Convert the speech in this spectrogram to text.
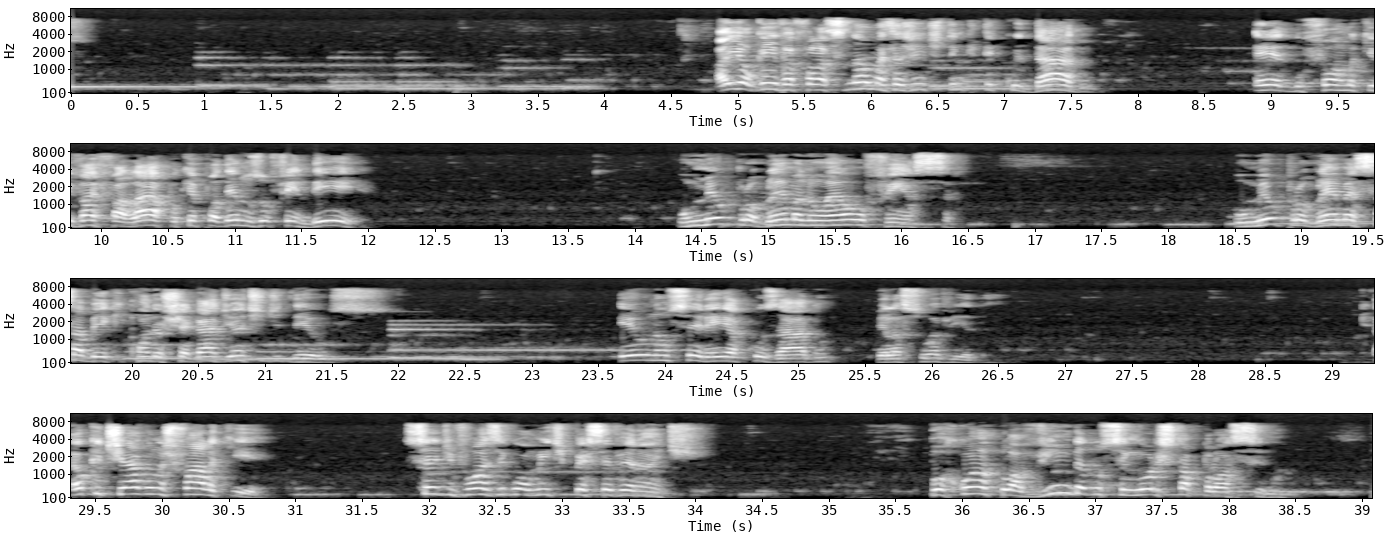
Aí alguém vai falar assim: não, mas a gente tem que ter cuidado é do forma que vai falar, porque podemos ofender. O meu problema não é a ofensa. O meu problema é saber que quando eu chegar diante de Deus, eu não serei acusado pela sua vida. É o que Tiago nos fala aqui. Sede vós igualmente perseverante porquanto a vinda do Senhor está próxima.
